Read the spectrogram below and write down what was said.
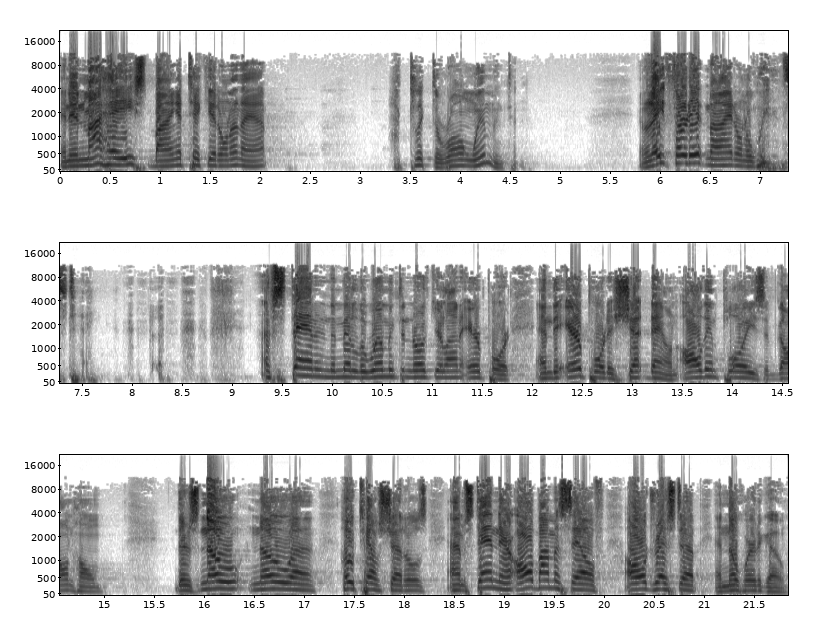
And in my haste, buying a ticket on an app, I clicked the wrong Wilmington. And at 8.30 at night on a Wednesday, I'm standing in the middle of the Wilmington, North Carolina airport, and the airport is shut down. All the employees have gone home. There's no, no, uh, hotel shuttles. I'm standing there all by myself, all dressed up, and nowhere to go.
